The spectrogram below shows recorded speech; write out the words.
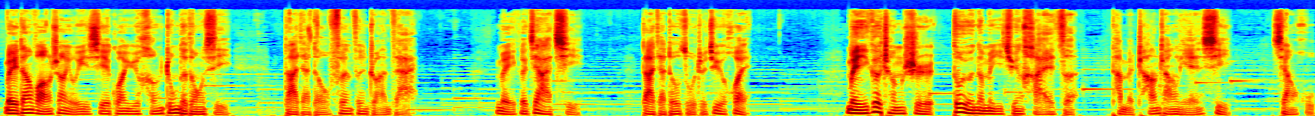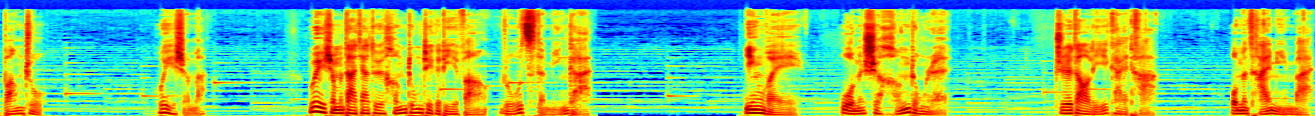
每当网上有一些关于衡中的东西，大家都纷纷转载。每个假期，大家都组织聚会。每一个城市都有那么一群孩子，他们常常联系，相互帮助。为什么？为什么大家对衡中这个地方如此的敏感？因为我们是衡中人。直到离开它，我们才明白，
